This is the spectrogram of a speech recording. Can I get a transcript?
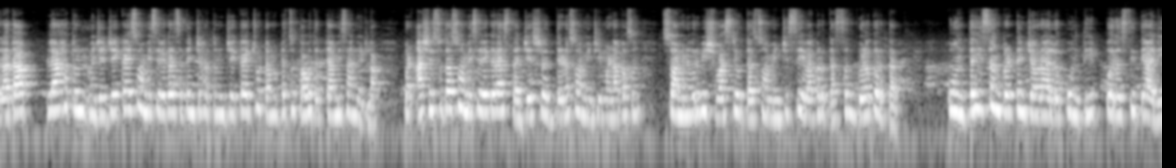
तर आता आपल्या हातून म्हणजे जे काही स्वामी सेवेकर असतात त्यांच्या हातून जे काही छोट्या मोठ्या चुका होतात त्या आम्ही सांगितला पण असे सुद्धा स्वामी सेवेकर असतात जे श्रद्धेनं स्वामींची मनापासून स्वामींवर विश्वास ठेवतात स्वामींची सेवा करतात सगळं करतात. कोणतंही संकट त्यांच्यावर आलं कोणतीही परिस्थिती आली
